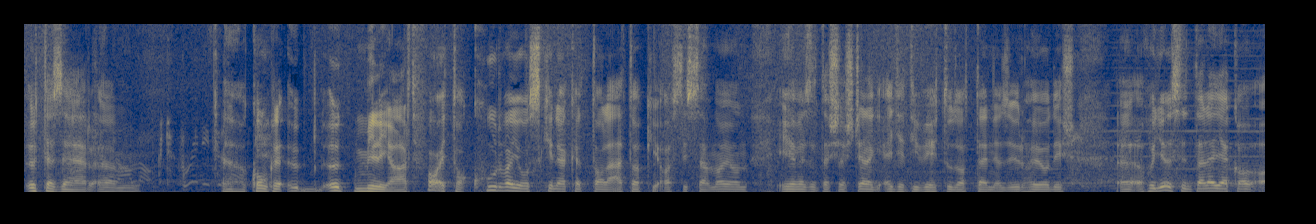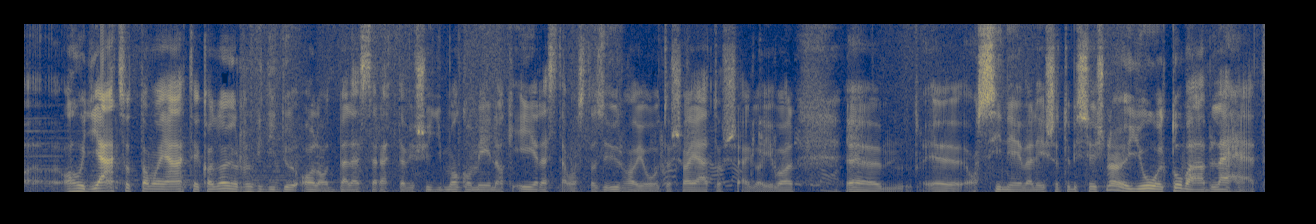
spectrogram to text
5000 ö, konkrét 5 milliárd fajta kurva jó skineket találtak ki, azt hiszem nagyon élvezetes, és tényleg egyedivé tudott tenni az űrhajód, és hogy őszinte legyek, ahogy játszottam a játékkal, nagyon rövid idő alatt beleszerettem, és így magaménak éreztem azt az űrhajót a sajátosságaival, a színével és a többi, és nagyon jól tovább lehet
